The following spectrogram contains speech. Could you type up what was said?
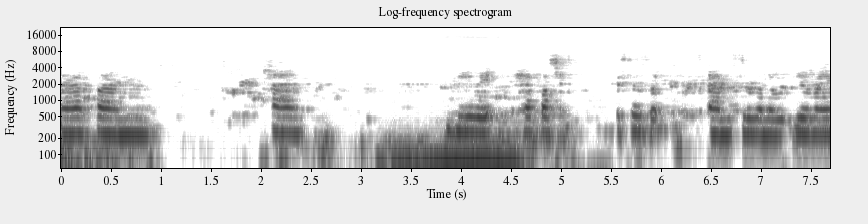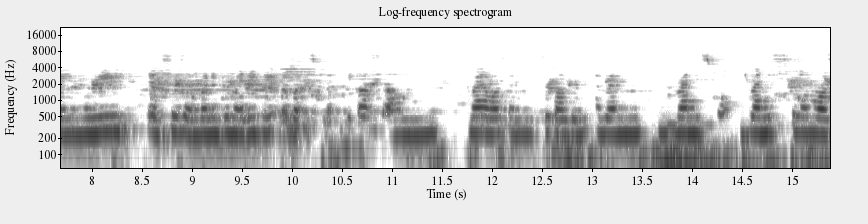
have um have really have watched. This is like I'm still gonna do my movie. This is I'm gonna do my review about this film because um when I was in 2000 when when this when this film was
